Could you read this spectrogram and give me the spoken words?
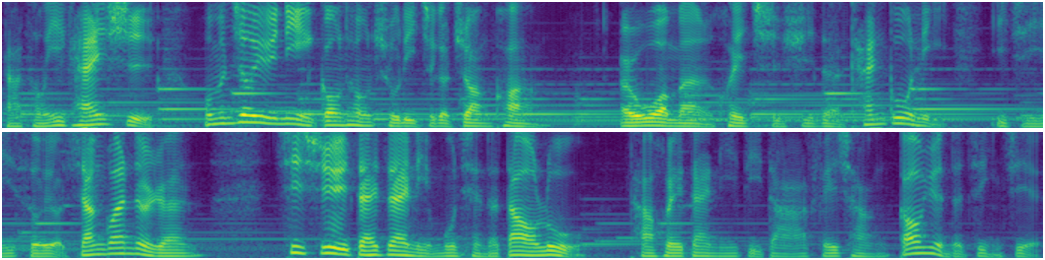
打从一开始，我们就与你共同处理这个状况，而我们会持续的看顾你以及所有相关的人，继续待在你目前的道路，他会带你抵达非常高远的境界。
